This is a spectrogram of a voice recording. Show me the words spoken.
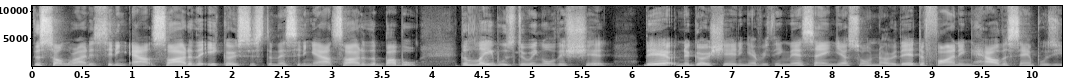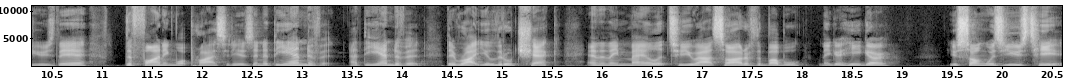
The songwriter's sitting outside of the ecosystem. They're sitting outside of the bubble. The label's doing all this shit. They're negotiating everything. They're saying yes or no. They're defining how the sample's used. They're defining what price it is. And at the end of it, at the end of it, they write you a little check and then they mail it to you outside of the bubble. They go, here you go. Your song was used here.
